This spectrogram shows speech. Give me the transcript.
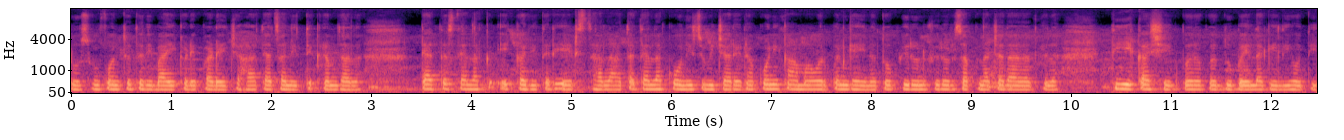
डोसून कोणत्या तरी बाईकडे पडायचे. हा त्याचा नित्यक्रम झाला. त्यातच त्याला एक कधीतरी एड्स झाला. आता त्याला कोणीच विचारेना कोणी कामावर पण घेईना तो फिरून फिरून सपनाच्या दारात गेला. ती एका शेखबरोबर दुबईला गेली होती.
